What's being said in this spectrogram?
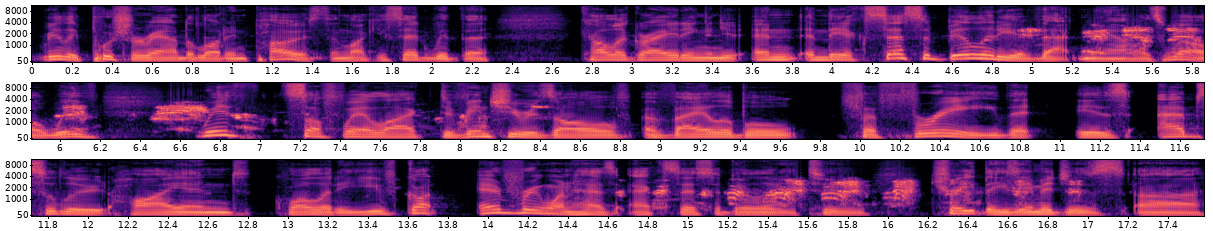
really push around a lot in post. And like you said, with the color grading and you, and and the accessibility of that now as well, with with software like DaVinci Resolve available for free that is absolute high end quality. You've got everyone has accessibility to treat these images. Uh,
